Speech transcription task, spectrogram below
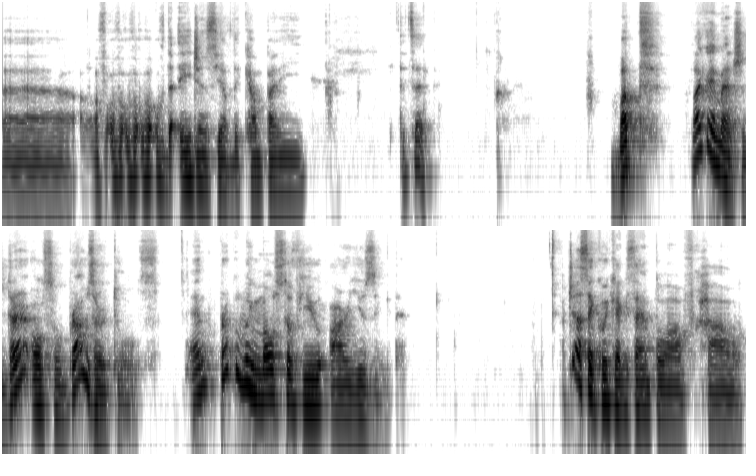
uh, of, of, of the agency of the company. That's it. But like I mentioned, there are also browser tools, and probably most of you are using them. Just a quick example of how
